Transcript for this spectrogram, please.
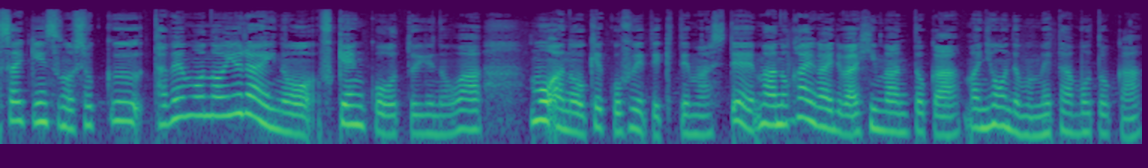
最近その食食べ物由来の不健康というのはもうあの結構増えてきてまして、まあ、あの海外では肥満とか、まあ、日本でもメタボとか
